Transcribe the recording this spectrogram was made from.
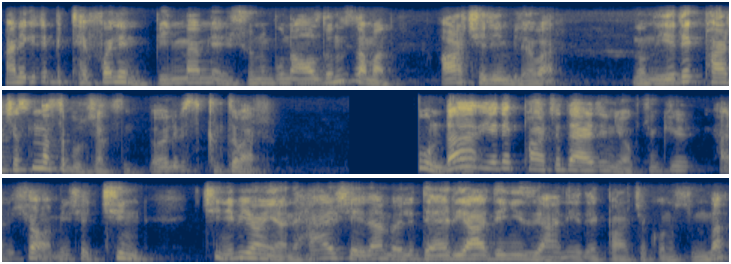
Hani gidip bir tefalin bilmem ne şunu bunu aldığınız zaman arçeliğin bile var. Onun yedek parçasını nasıl bulacaksın? Öyle bir sıkıntı var. Bunda yedek parça derdin yok. Çünkü hani Xiaomi şey Çin Çin'i biliyorsun yani her şeyden böyle derya deniz yani yedek parça konusunda.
